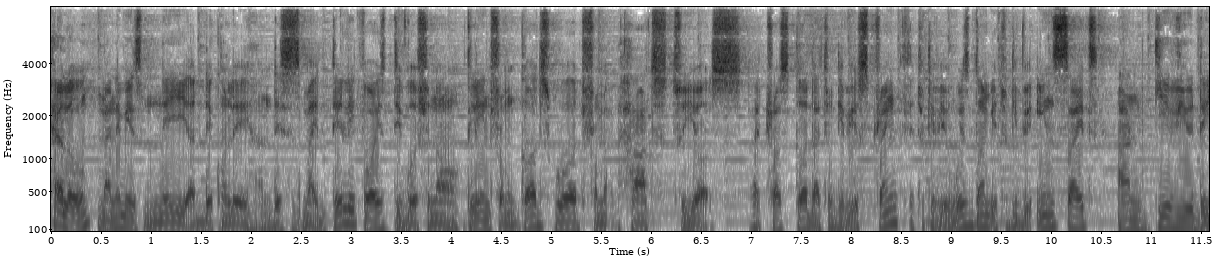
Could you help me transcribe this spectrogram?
Hello, my name is Nei Adekunle, and this is my daily voice devotional gleaned from God's word from my heart to yours. I trust God that will give you strength, it will give you wisdom, it will give you insight, and give you the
